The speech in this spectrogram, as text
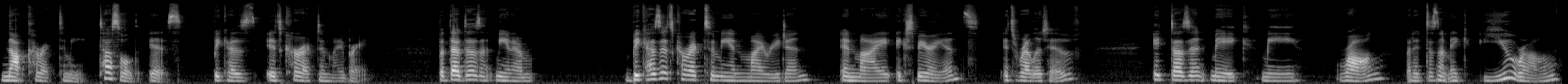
not correct to me. Tussled is because it's correct in my brain. But that doesn't mean I'm because it's correct to me in my region, in my experience, it's relative. It doesn't make me wrong, but it doesn't make you wrong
